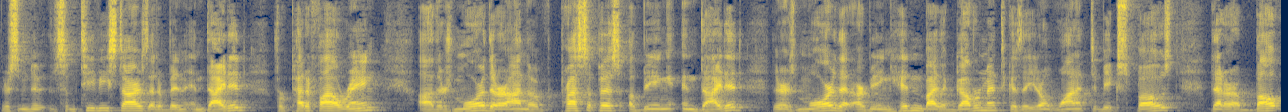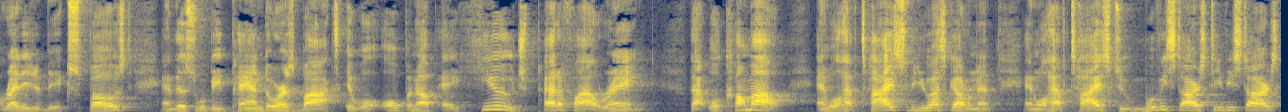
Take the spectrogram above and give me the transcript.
There's some, some TV stars that have been indicted for pedophile ring. Uh, there's more that are on the precipice of being indicted. There's more that are being hidden by the government because they don't want it to be exposed, that are about ready to be exposed. And this will be Pandora's box. It will open up a huge pedophile ring that will come out and will have ties to the US government and will have ties to movie stars, TV stars,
